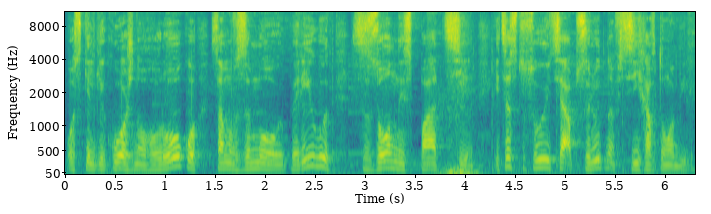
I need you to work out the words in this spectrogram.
оскільки кожного року, саме в зимовий період, сезонний спад цін. І це стосується абсолютно всіх автомобілів.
